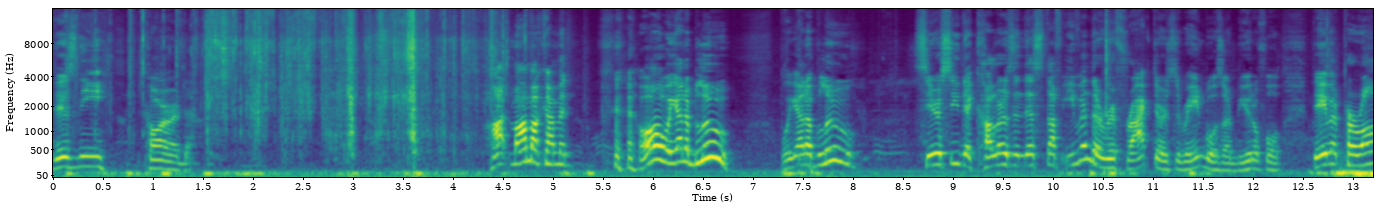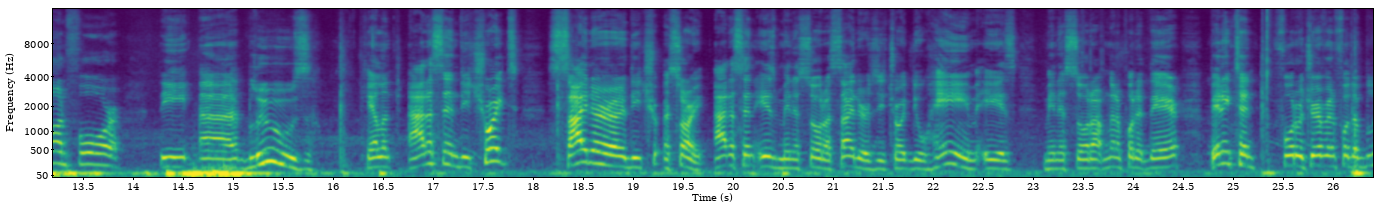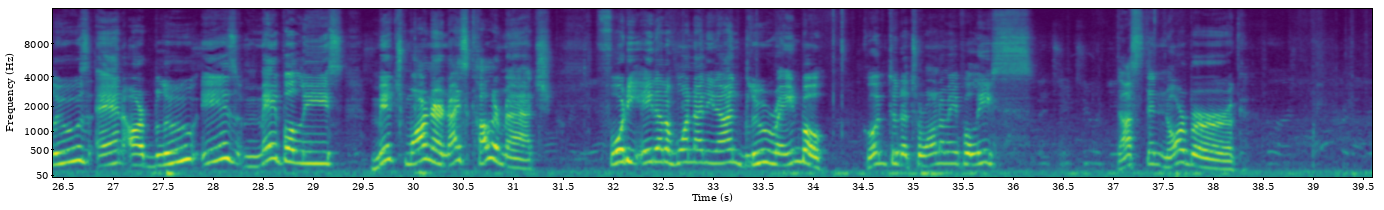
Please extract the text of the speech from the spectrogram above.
Disney card. Hot Mama coming. oh, we got a blue. We got a blue. Seriously, the colors in this stuff, even the refractors, the rainbows are beautiful. David Perron for the uh, Blues. Calen Addison, Detroit. Seider, Detroit. Uh, sorry, Addison is Minnesota. Seider is Detroit. Duhaime is Minnesota. I'm going to put it there. Binnington, photo driven for the Blues. And our blue is Maple Leafs. Mitch Marner, nice color match. 48 out of 199, blue rainbow. Going to the Toronto Maple Leafs. Dustin Norberg.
